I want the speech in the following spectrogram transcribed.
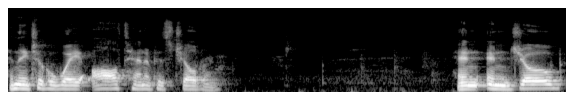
and then he took away all 10 of his children. And, and Job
